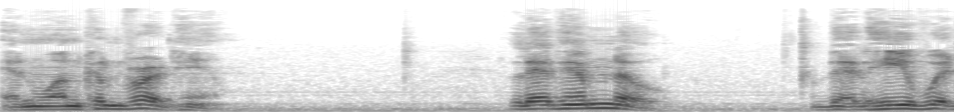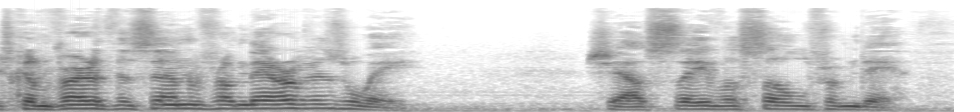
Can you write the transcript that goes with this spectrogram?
and one convert him, let him know that he which converteth the sinner from there of his way shall save a soul from death,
